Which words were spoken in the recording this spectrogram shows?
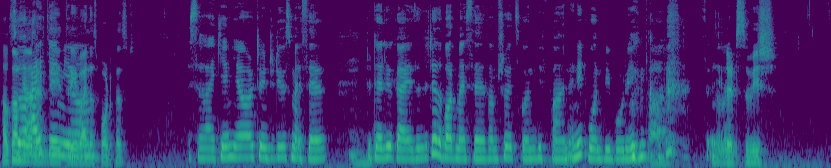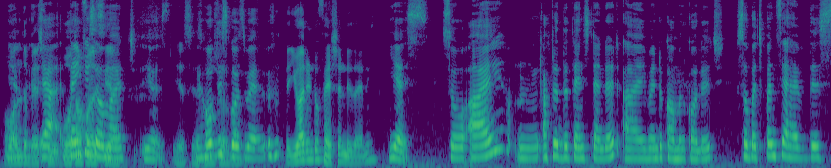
how come So you're I at the Three here- Viners podcast? So I came here to introduce myself, Mm-hmm. to tell you guys a little about myself. I'm sure it's going to be fun and it won't be boring. Ah. So, yeah. Let's wish all Yeah. the best yeah, to both thank of you us. so yeah. much. Yes. Yes, yes. I hope this goes well. You are into fashion designing? yes. So I, mm, after the 10th standard, I went to Kamal College. So bachpan se I have this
